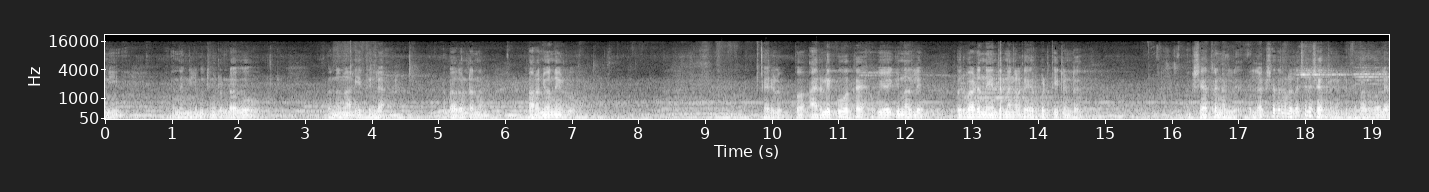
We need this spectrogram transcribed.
ഇനി എന്തെങ്കിലും ബുദ്ധിമുട്ടുണ്ടാകുമോ എന്നൊന്നും അറിയത്തില്ല. അപ്പോൾ അതുകൊണ്ടൊന്ന് പറഞ്ഞു എന്നേ ഉള്ളൂ. കാര്യം അരളിപ്പൂവൊക്കെ ഉപയോഗിക്കുന്നതിൽ ഒരുപാട് നിയന്ത്രണങ്ങളൊക്കെ ഏർപ്പെടുത്തിയിട്ടുണ്ട്. ക്ഷേത്രങ്ങളിൽ എല്ലാ ക്ഷേത്രങ്ങളിലും ചില ക്ഷേത്രങ്ങളിൽ അപ്പോൾ അതുപോലെ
